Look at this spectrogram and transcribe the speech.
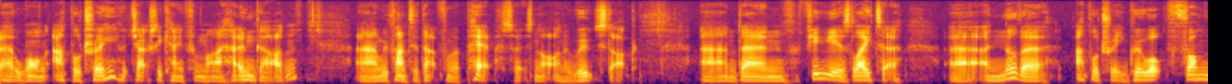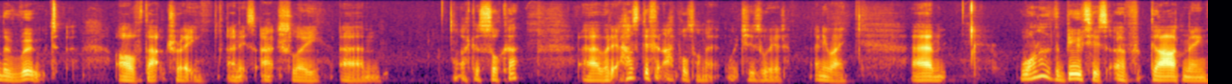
uh, one apple tree which actually came from my home garden and we planted that from a pip so it's not on a rootstock and then a few years later uh, another apple tree grew up from the root of that tree and it's actually um, like a sucker uh, but it has different apples on it which is weird. Anyway um, one of the beauties of gardening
